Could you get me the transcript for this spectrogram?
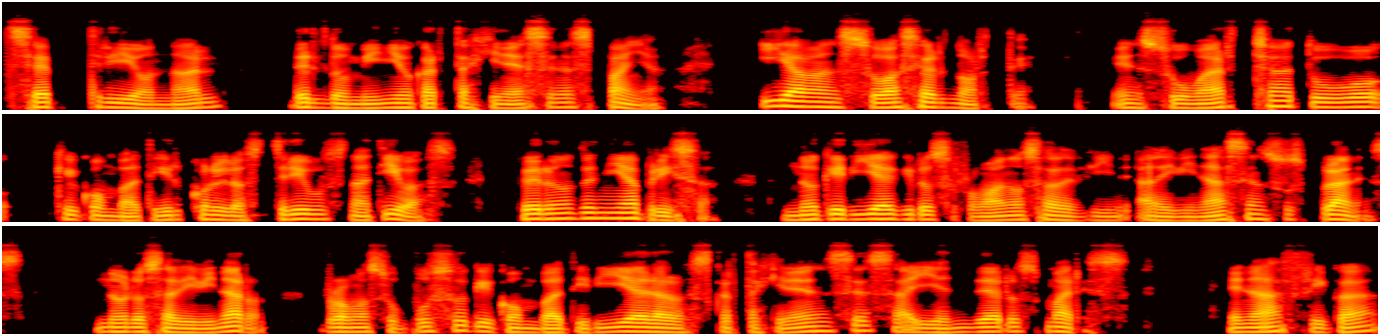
septentrional del dominio cartaginés en España, y avanzó hacia el norte. En su marcha tuvo que combatir con las tribus nativas, pero no tenía prisa. No quería que los romanos adivinasen sus planes. No los adivinaron. Roma supuso que combatiría a los cartagineses allende a los mares en África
